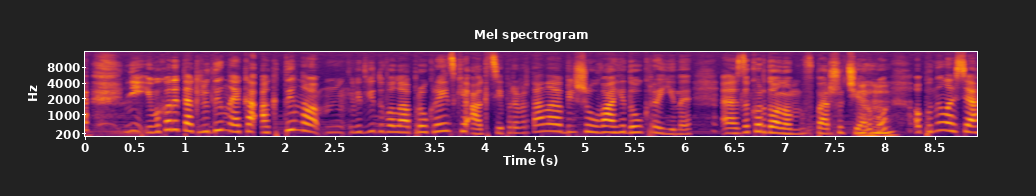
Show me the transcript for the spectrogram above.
Ні, і виходить так, людина, яка активно відвідувала проукраїнські акції, привертала більше уваги до України е, за кордоном в першу чергу. Mm-hmm. Опинилася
